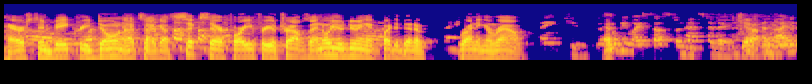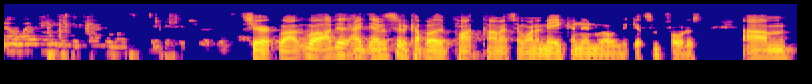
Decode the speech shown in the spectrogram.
Harriston Bakery. Donuts, I got six there for you for your travels. I know you're doing it quite a bit of running around. Thank you. This will be my sustenance today. Yeah. And I, you know what? Maybe your camera wants to take a picture of this. Sure. Well, well, I'll just, I, I just got a couple other po- comments I want to make, and then we'll get some photos. Um,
